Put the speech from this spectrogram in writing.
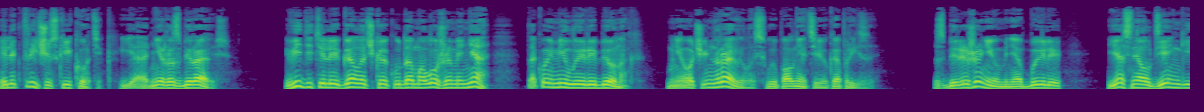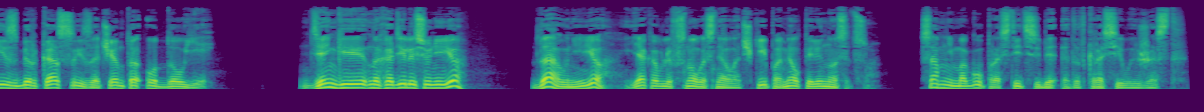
Электрический котик, я не разбираюсь. Видите ли, Галочка куда моложе меня, такой милый ребенок. Мне очень нравилось выполнять ее капризы. Сбережения у меня были, я снял деньги из сберкассы и зачем-то отдал ей. Деньги находились у нее? Да, у нее. Яковлев снова снял очки, помял переносицу. Сам не могу простить себе этот красивый жест.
